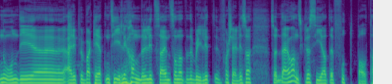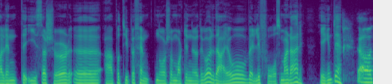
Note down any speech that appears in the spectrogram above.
noen de uh, er i puberteten tidlig, andre litt seint, sånn at det blir litt forskjellig. Så, så, det er jo vanskelig å si at fotballtalentet i seg sjøl uh, er på type 15 år som Martin Ødegaard. Det er jo veldig få som er der, egentlig. Ja,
